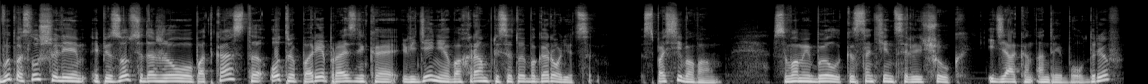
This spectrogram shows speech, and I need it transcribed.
Вы послушали эпизод живого подкаста о тропаре праздника Ведения во храм Пресвятой Богородицы. Спасибо вам. С вами был Константин Царильчук и диакон Андрей Болдырев.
